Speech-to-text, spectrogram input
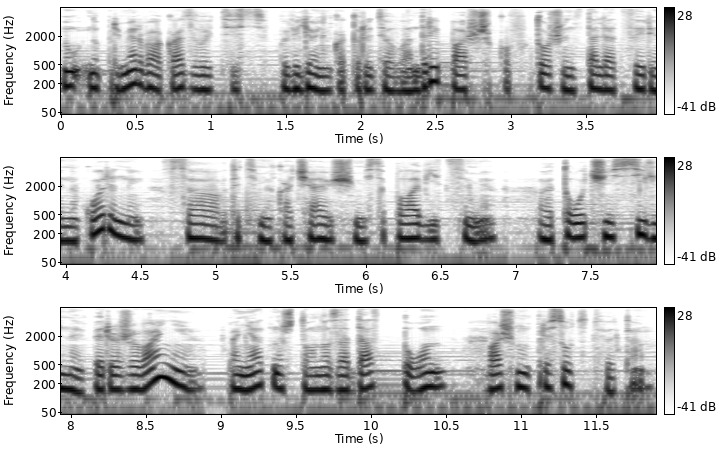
Ну, например, вы оказываетесь в павильоне, который делал Андрей Паршиков, тоже инсталляция Ирины Кориной с вот этими качающимися половицами. Это очень сильное переживание. Понятно, что оно задаст тон вашему присутствию там.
